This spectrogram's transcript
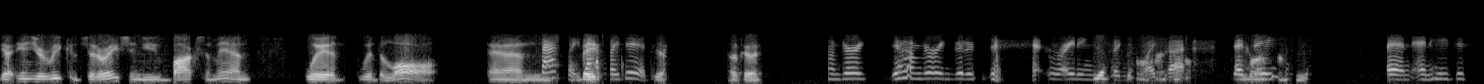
yeah, in your reconsideration, you box them in with with the law, and exactly that's what I did. Yeah. Okay. I'm very, yeah, I'm very good at writing Yeah. things like that, and they and and he just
